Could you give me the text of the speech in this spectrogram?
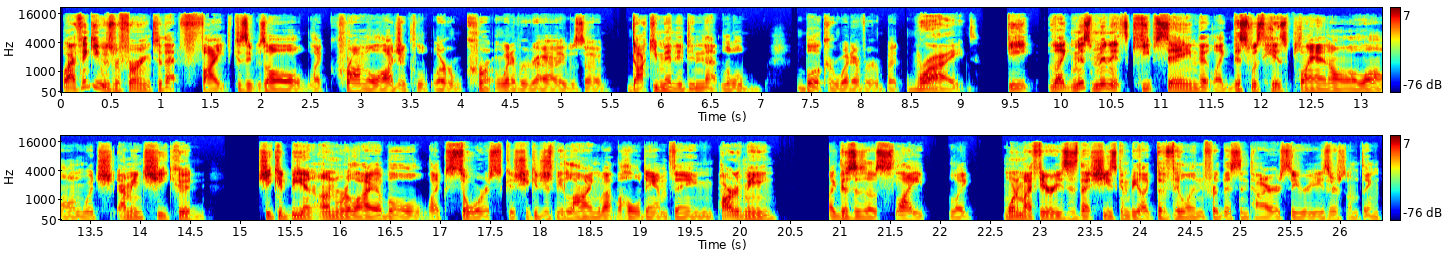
Well, I think he was referring to that fight because it was all like chronological or chro- whatever. Uh, it was uh, documented in that little book or whatever. But Right. He, like, Miss Minutes keeps saying that like this was his plan all along. Which I mean, she could, she could be an unreliable like source because she could just be lying about the whole damn thing. Part of me, like, this is a slight like one of my theories is that she's going to be like the villain for this entire series or something.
